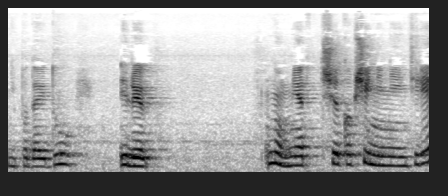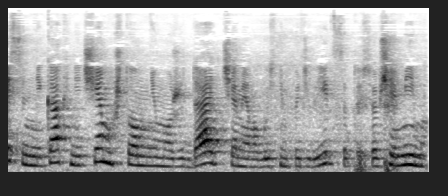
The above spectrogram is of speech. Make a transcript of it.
не подойду. Или ну, мне этот человек вообще не, не интересен никак, ничем, что он мне может дать, чем я могу с ним поделиться, то есть вообще мимо.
